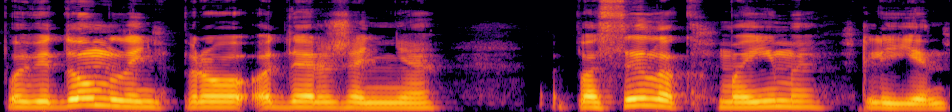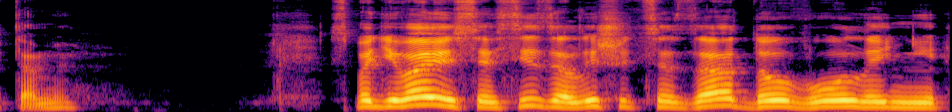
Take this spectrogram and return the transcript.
повідомлень про одержання посилок моїми клієнтами. Сподіваюся, всі залишаться задоволені,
